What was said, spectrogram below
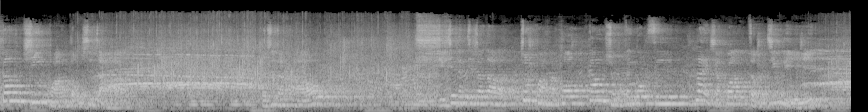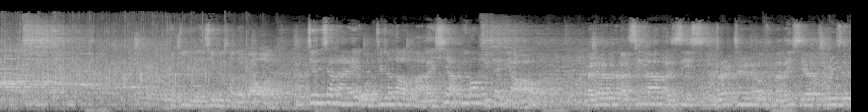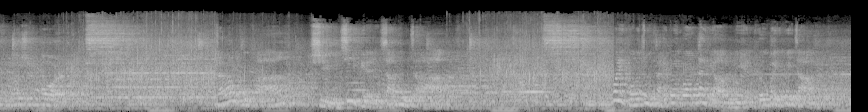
高新煌董事长，董事长好。紧接着介绍到中华航空高雄分公司赖祥光总经理，总经理人气非常的高啊。接着下来我们介绍到马来西亚观光局代表。Madam Azina Aziz, Director of the Malaysia Tourism Promotion Board. 台湾虎航许继远商务长，外国驻台观光代表联合会会长，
